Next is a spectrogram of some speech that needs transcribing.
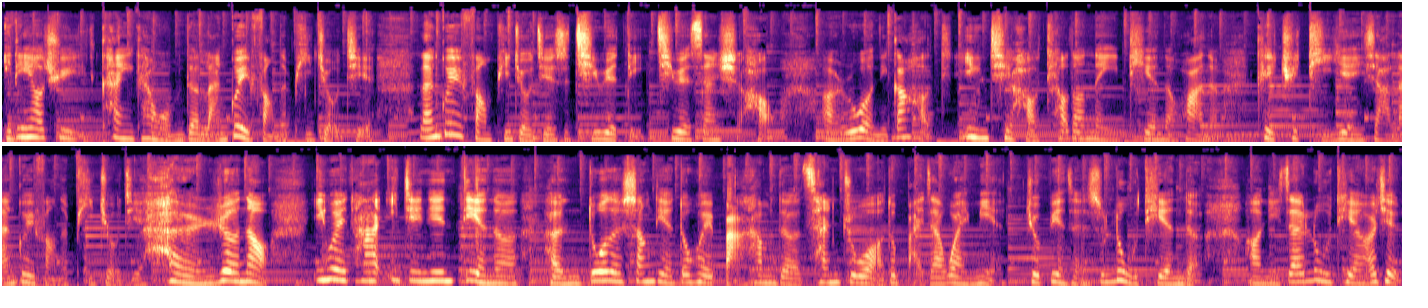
一定要去看一看我们的兰桂坊的啤酒节。兰桂坊啤酒节是七月底，七月三十号啊。如果你刚好运气好挑到那一天的话呢，可以去体验一下兰桂坊的啤酒节，很热闹。因为它一间间店呢，很多的商店都会把他们的餐桌啊都摆在外面，就变成是露天的。好，你在露天，而且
